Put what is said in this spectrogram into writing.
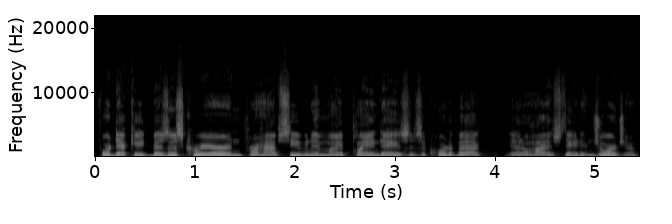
four decade business career and perhaps even in my playing days as a quarterback at Ohio State and Georgia.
